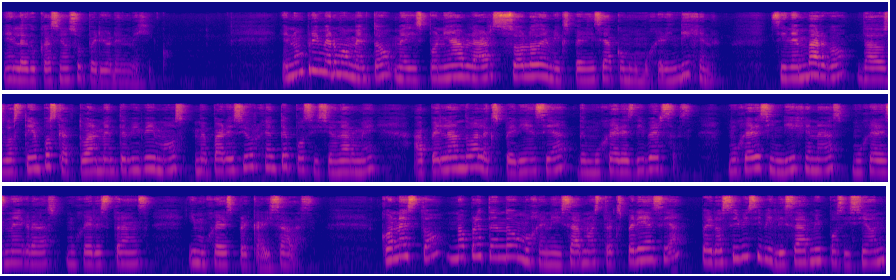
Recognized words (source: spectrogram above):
en la educación superior en México. En un primer momento me disponía a hablar solo de mi experiencia como mujer indígena. Sin embargo, dados los tiempos que actualmente vivimos, me pareció urgente posicionarme apelando a la experiencia de mujeres diversas, mujeres indígenas, mujeres negras, mujeres trans y mujeres precarizadas. Con esto no pretendo homogeneizar nuestra experiencia, pero sí visibilizar mi posición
